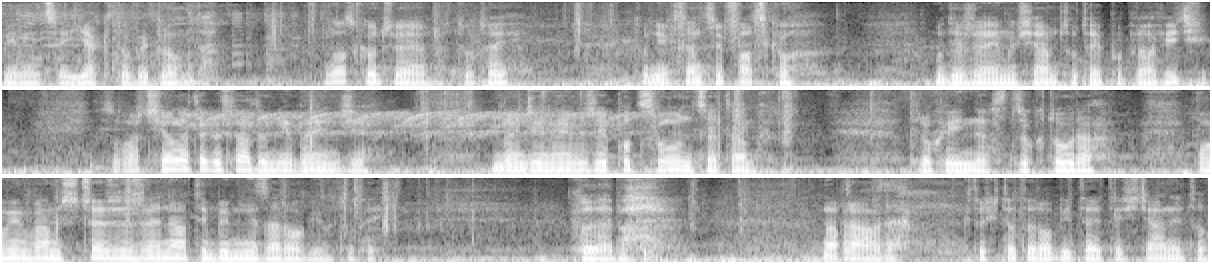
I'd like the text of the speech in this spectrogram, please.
mniej więcej jak to wygląda. No skończyłem tutaj. Tu niechcący packo uderzyłem, musiałem tutaj poprawić. Zobaczcie, ale tego śladu nie będzie. Będzie najwyżej pod słońce tam. Trochę inna struktura. Powiem Wam szczerze, że na tym bym nie zarobił tutaj chleba. Naprawdę. Ktoś, kto to robi, te, te ściany, to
